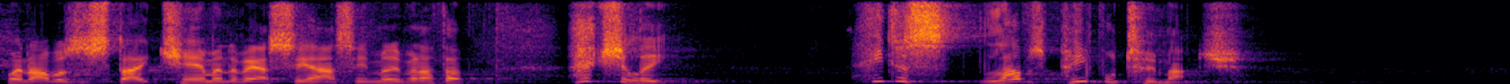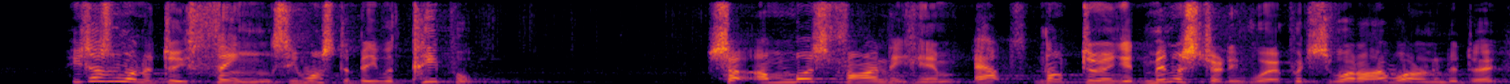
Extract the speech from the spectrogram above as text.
when I was a state chairman of our CRC movement, I thought, actually, he just loves people too much. He doesn't want to do things, he wants to be with people. So I'm always finding him out not doing administrative work, which is what I wanted him to do.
